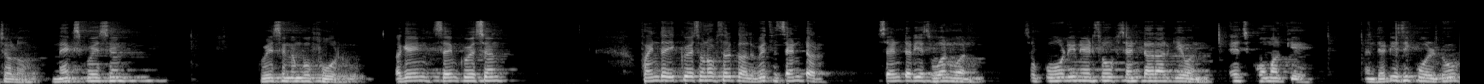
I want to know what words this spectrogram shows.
चलो next question question number four Again, same question. Find the equation of circle with center. Center is 1, 1. So coordinates of center are given h comma k and that is equal to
